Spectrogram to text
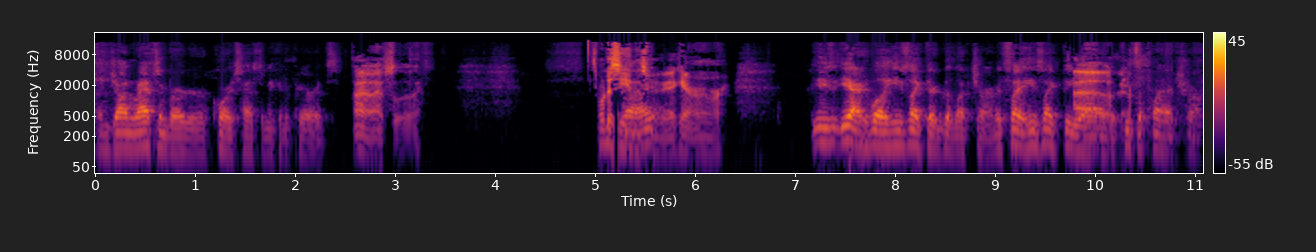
And John Ratzenberger, of course, has to make an appearance. Oh, absolutely. What is he in this I- movie? I can't remember. He's, yeah, well, he's like their good luck charm. It's like he's like the uh, Oh, the. Pizza Planet truck.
